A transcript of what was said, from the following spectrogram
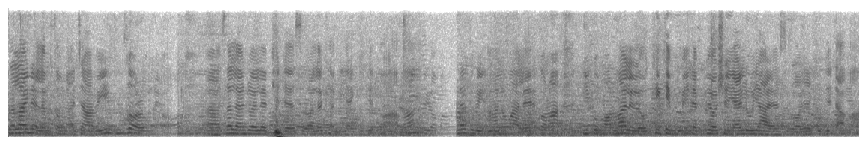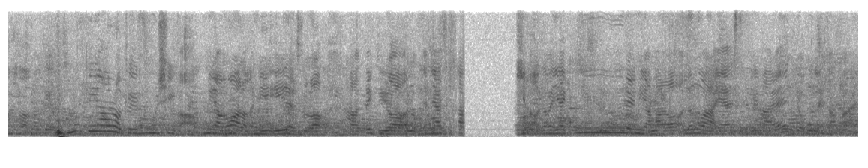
ဇက်လိုက်နဲ့လည်းမစုံတာကြပြီဦးစော်တော့နဲ့ရောအဲ ဇက်လန်တွဲလည်းဖြစ်တယ်ဆိုတော့လက်ခံပြီးရိုက်ကူဖြစ်သွားတာပါပြီးတော့နဲ့သူတွေအားလုံးကလည်းအကောင်ကဒီကိုမောင်နှမလေးလို့ခိခိမမေနဲ့ပျော်ရွှင်ရိုက်လို့ရတယ်ဆိုတော့ရိုက်ကူဖြစ်တာပါဟုတ်ဒီကတော့တွေ့လို့မရှိပါဘူးနှစ်ယောက်လုံးကတော့အနေအေးတယ်ဆိုတော့တိတ်ပြီးတော့အဲ့လိုများများဆဆရှိပါတော့ဒါပေမဲ့ရိုက်ကူတဲ့နေရာမှာတော့အလုံးလုံးအရင်အဆင်ပြေပါတယ်ပြောဖို့လည်းကောင်းပါတယ်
